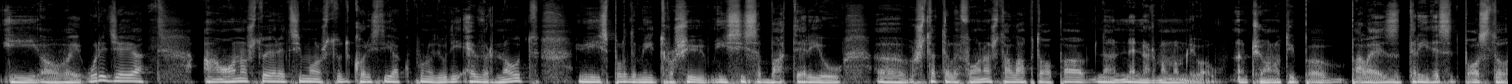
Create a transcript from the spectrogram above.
i ovaj uređaja, a ono što je recimo što koristi jako puno ljudi Evernote je ispalo da mi troši i sisa bateriju uh, šta telefona, šta laptopa na nenormalnom nivou. Znači ono tipa pala je za 30% uh,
